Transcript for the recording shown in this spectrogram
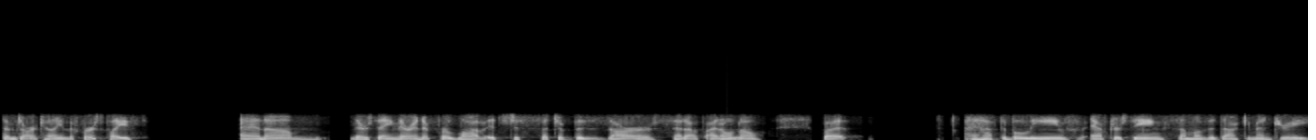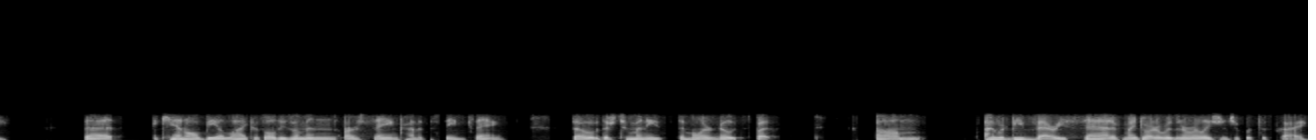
them to R. Kelly in the first place. And um they're saying they're in it for love. It's just such a bizarre setup. I don't know. But I have to believe after seeing some of the documentary that it can't all be a lie because all these women are saying kind of the same thing. So there's too many similar notes. But um, I would be very sad if my daughter was in a relationship with this guy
